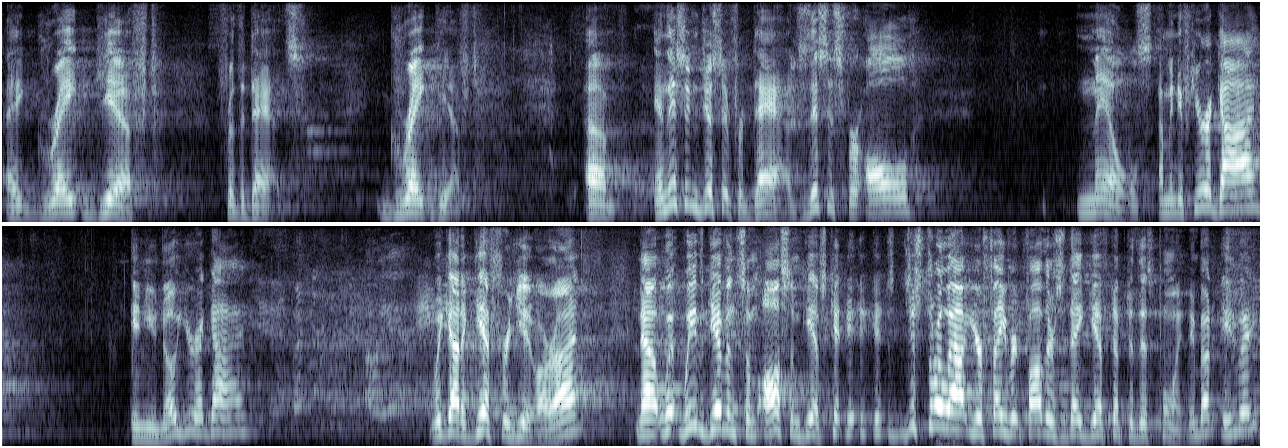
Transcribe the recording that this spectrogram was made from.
a great gift for the dads. Great gift. Um, and this isn't just for dads, this is for all males. I mean, if you're a guy and you know you're a guy, we got a gift for you, all right? Now, we- we've given some awesome gifts. Just throw out your favorite Father's Day gift up to this point. Anybody? Anybody?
